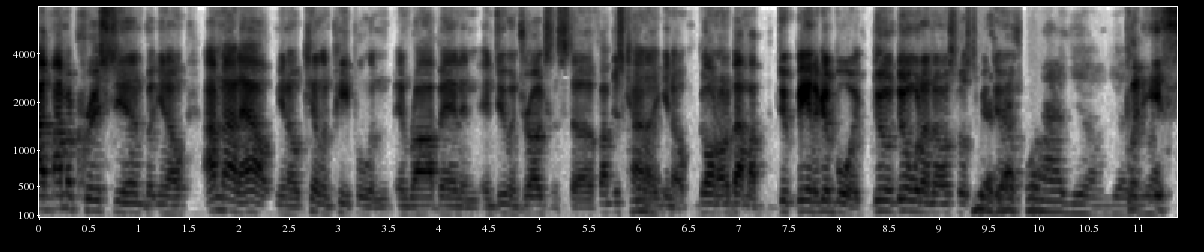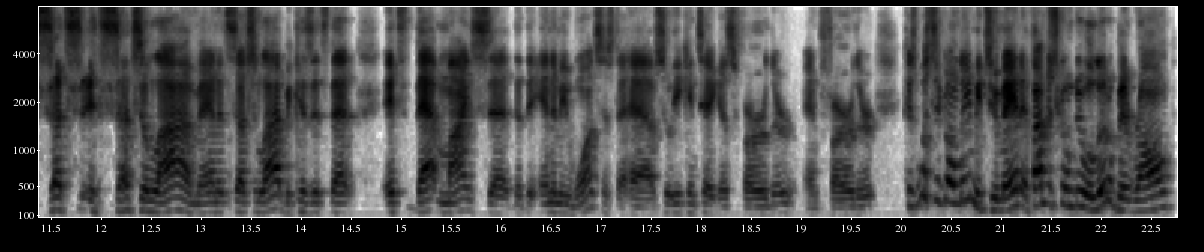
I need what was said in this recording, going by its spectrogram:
I'm, I'm, a Christian, but you know, I'm not out, you know, killing people and, and robbing and, and doing drugs and stuff. I'm just kind of, you know, going on about my do, being a good boy, doing doing what I know I'm supposed to yeah, be doing. That's why, yeah, yeah. But right. it's such it's such a lie, man. It's such a lie because it's that it's that mindset that the enemy wants us to have, so he can take us further and further. Because what's it going to lead me to, man? If I'm just going to do a little bit wrong,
